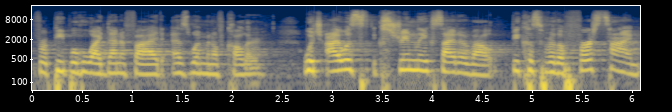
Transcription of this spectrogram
for people who identified as women of color, which I was extremely excited about because for the first time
